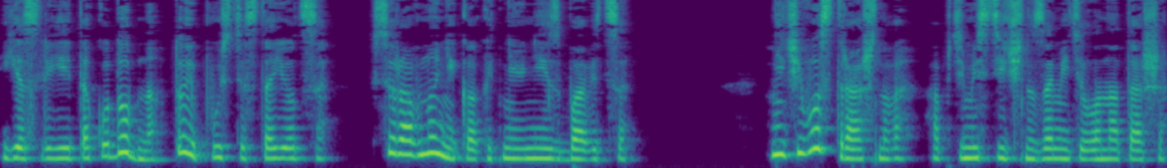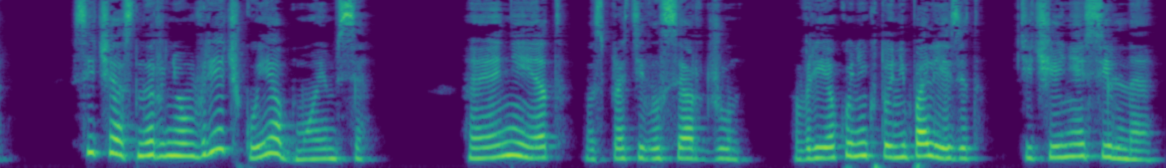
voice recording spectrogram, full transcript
если ей так удобно, то и пусть остается. Все равно никак от нее не избавиться. «Ничего страшного», — оптимистично заметила Наташа. «Сейчас нырнем в речку и обмоемся». «Э, нет», — воспротивился Арджун. «В реку никто не полезет. Течение сильное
